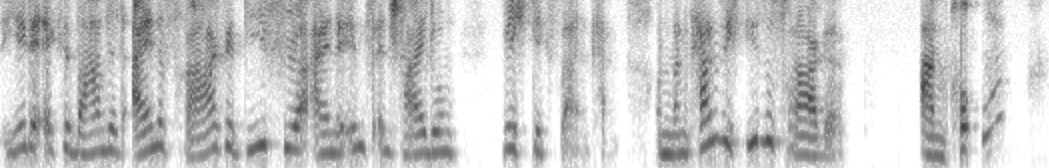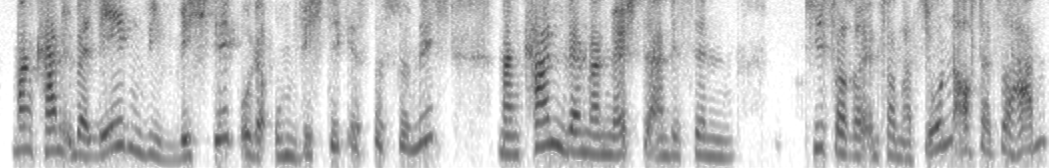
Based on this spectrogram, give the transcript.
jede Ecke behandelt eine Frage, die für eine Impfentscheidung wichtig sein kann. Und man kann sich diese Frage angucken. Man kann überlegen, wie wichtig oder unwichtig ist es für mich. Man kann, wenn man möchte, ein bisschen tiefere Informationen auch dazu haben.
